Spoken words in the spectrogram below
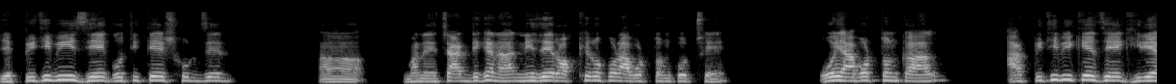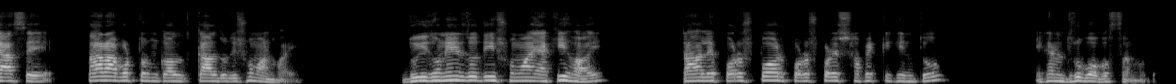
যে পৃথিবী যে গতিতে সূর্যের মানে চারদিকে না নিজের অক্ষের ওপর আবর্তন করছে, ওই আবর্তন কাল আর পৃথিবীকে যে ঘিরে আছে, তার আবর্তন কাল যদি সমান হয় দুই ধনের যদি সময় একই হয়, তাহলে পরস্পর পরস্পরের সাপেক্ষে কিন্তু এখানে ধ্রুব অবস্থান হবে।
